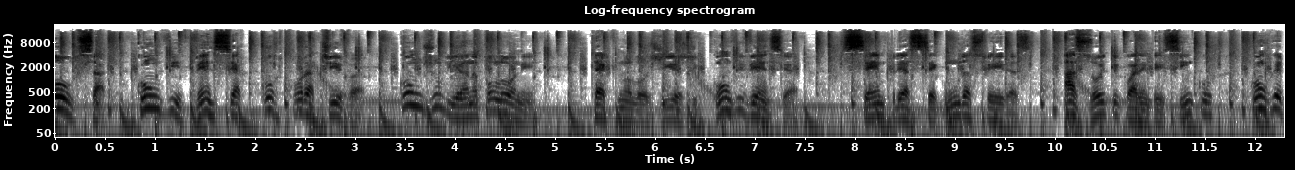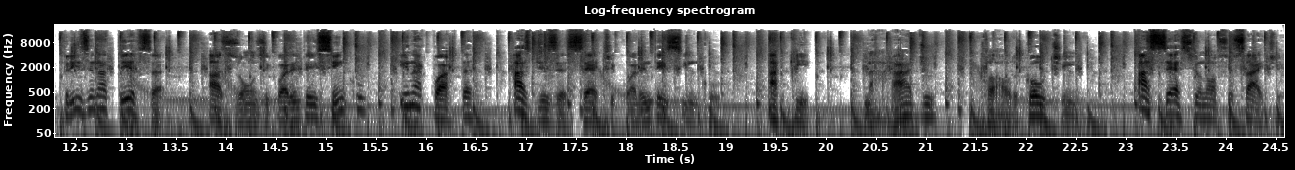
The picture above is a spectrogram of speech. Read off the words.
Ouça Convivência Corporativa com Juliana Poloni. Tecnologias de convivência. Sempre às segundas-feiras, às 8h45, com reprise na terça, às 11h45 e na quarta, às 17h45. Aqui, na Rádio Cloud Coaching. Acesse o nosso site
